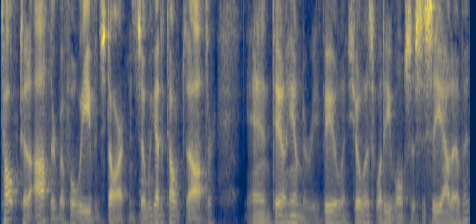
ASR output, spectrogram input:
talk to the author before we even start. And so we got to talk to the author and tell him to reveal and show us what he wants us to see out of it.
